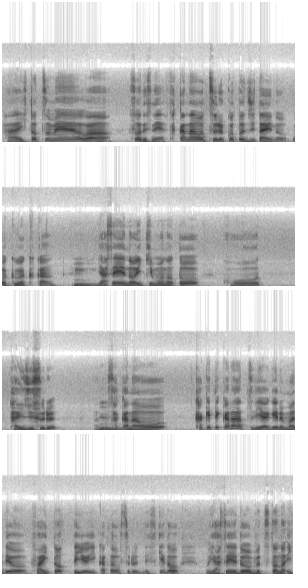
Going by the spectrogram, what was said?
はい1つ目はそうですね魚を釣ること自体のワクワク感。うん。野生の生き物とこう対峙する。あのうん。魚をかけてから釣り上げるまでをファイトっていう言い方をするんですけど野生動物との1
